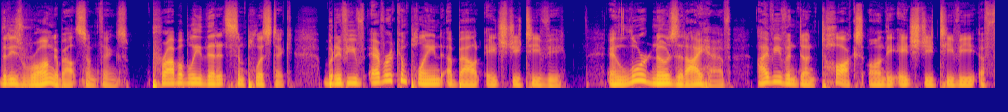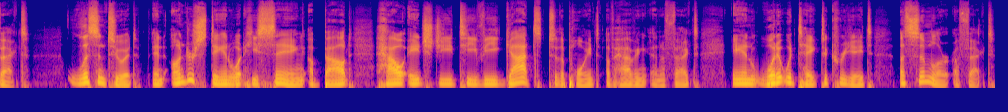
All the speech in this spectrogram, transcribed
that he's wrong about some things probably that it's simplistic, but if you've ever complained about HGTV, and Lord knows that I have, I've even done talks on the HGTV effect. Listen to it and understand what he's saying about how HGTV got to the point of having an effect and what it would take to create a similar effect.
